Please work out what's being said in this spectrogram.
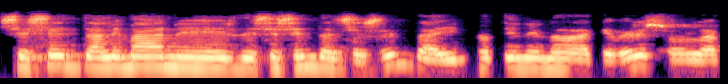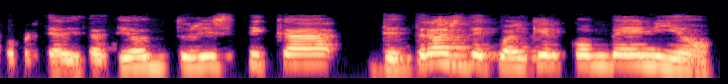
60 alemanes de 60 en 60 y no tiene nada que ver eso. La comercialización turística, detrás de cualquier convenio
